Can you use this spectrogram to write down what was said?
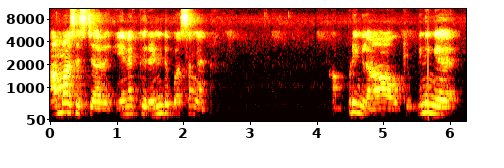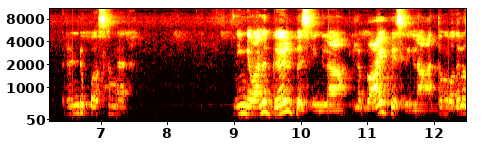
ஆமாம் சிஸ்டர் எனக்கு ரெண்டு பசங்க. அப்படிங்களா? ஓகே நீங்கள் ரெண்டு பசங்க. நீங்கள் வந்து கேர்ள் பேசுகிறீங்களா இல்லை பாய் பேசுகிறீங்களா அத முதல்ல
